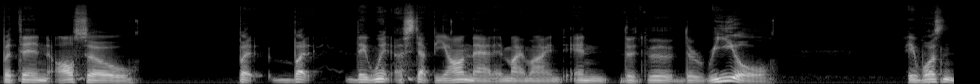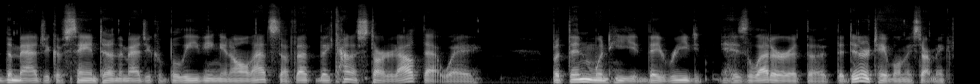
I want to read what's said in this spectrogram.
But then also, but but they went a step beyond that in my mind, and the the the real. It wasn't the magic of Santa and the magic of believing and all that stuff. That they kind of started out that way, but then when he they read his letter at the the dinner table and they start making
